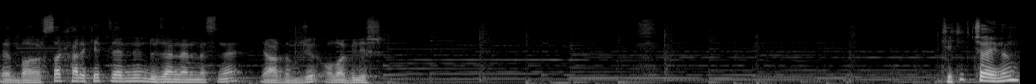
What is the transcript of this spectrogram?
ve bağırsak hareketlerinin düzenlenmesine yardımcı olabilir. Kekik çayının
